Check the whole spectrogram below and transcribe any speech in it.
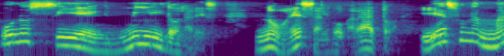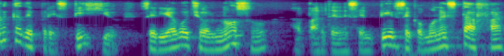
unos 100 mil dólares. No es algo barato y es una marca de prestigio. Sería bochornoso, aparte de sentirse como una estafa,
